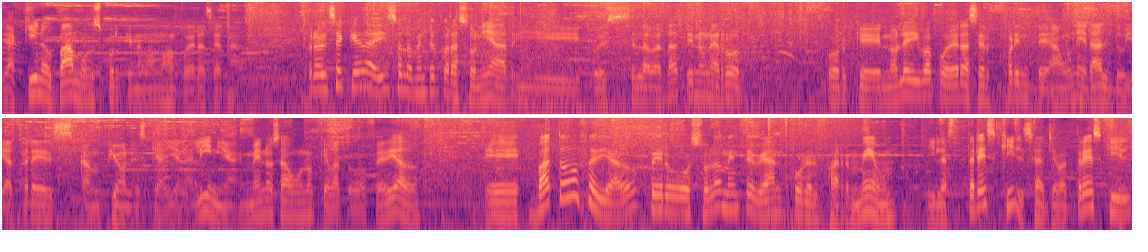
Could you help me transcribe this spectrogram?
y aquí nos vamos porque no vamos a poder hacer nada. Pero él se queda ahí solamente para soñar y pues la verdad tiene un error. Porque no le iba a poder hacer frente a un heraldo y a tres campeones que hay en la línea. Menos a uno que va todo fedeado. Eh, va todo fedeado, pero solamente vean por el farmeo y las 3 kills, o sea, lleva 3 kills.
